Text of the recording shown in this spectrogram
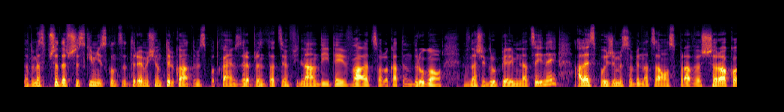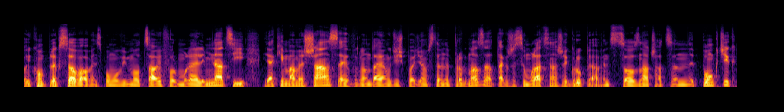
Natomiast przede wszystkim nie skoncentrujemy się tylko na tym spotkaniu z reprezentacją Finlandii i tej walce o lokatę drugą w naszej grupie eliminacyjnej, ale spojrzymy sobie na całą sprawę szeroko i kompleksowo, więc pomówimy o całej formule eliminacji, jakie mamy szanse, jak wyglądają gdzieś powiedziałem wstępne prognozy, a także symulacja naszej grupy, a więc co oznacza cenny punkcik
